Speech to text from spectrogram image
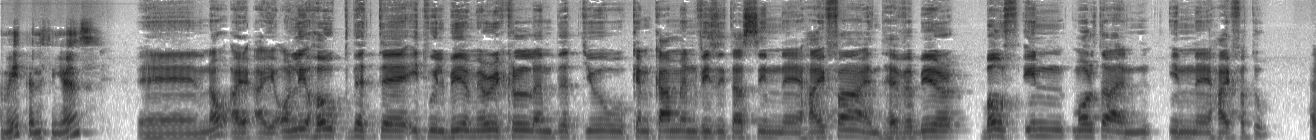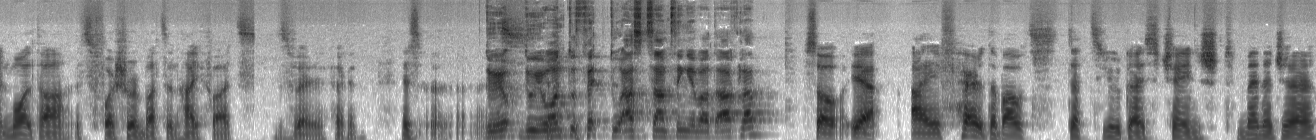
Amit, anything else? Uh, no, I, I only hope that uh, it will be a miracle and that you can come and visit us in uh, Haifa and have a beer both in Malta and in uh, Haifa too. And Malta, it's for sure, but in Haifa, it's it's very very. It's, uh, Do you do you want to th- to ask something about our club? so yeah, I've heard about that you guys changed manager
